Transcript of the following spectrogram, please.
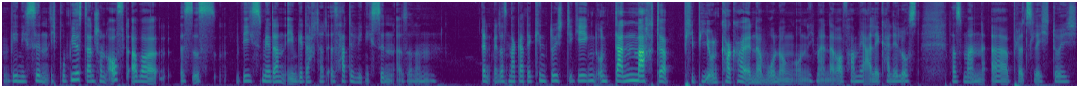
wenig Sinn. Ich probiere es dann schon oft, aber es ist, wie ich es mir dann eben gedacht habe, es hatte wenig Sinn. Also dann rennt mir das nackerte Kind durch die Gegend und dann macht er Pipi und Kaka in der Wohnung. Und ich meine, darauf haben wir alle keine Lust, dass man äh, plötzlich durch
